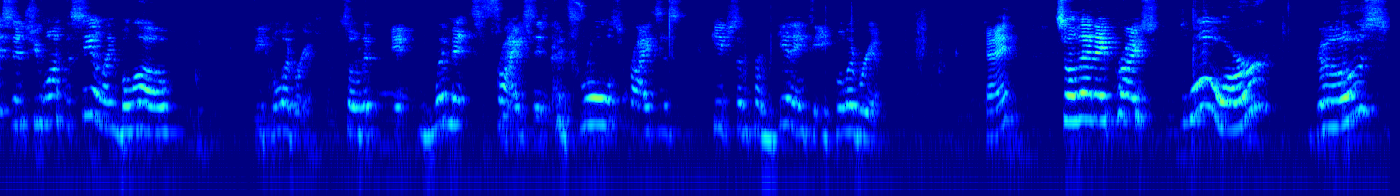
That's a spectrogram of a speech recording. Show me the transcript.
instance, you want the ceiling below equilibrium so that it limits price, it controls prices, keeps them from getting to equilibrium. Okay? So then a price floor goes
